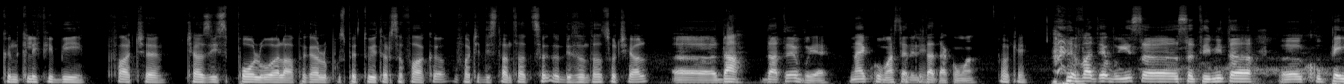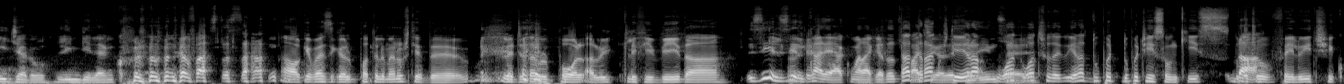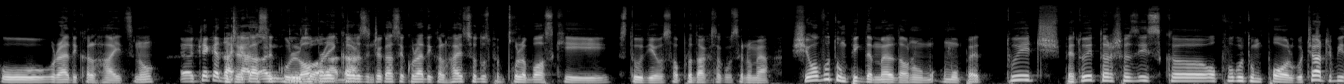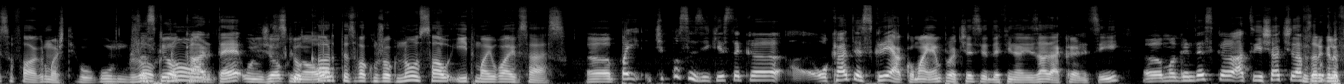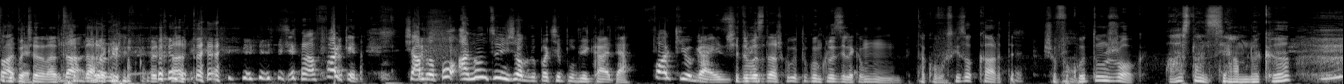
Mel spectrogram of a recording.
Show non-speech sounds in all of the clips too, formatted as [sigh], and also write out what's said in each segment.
Când Cliffy B face ce a zis polul ăla pe care l-a pus pe Twitter să facă, o face distanțat, distanțat social. Uh, da, da, trebuie. N-ai cum, asta Ok. e realitatea acum. Ok. [laughs] Va trebui să, să trimită uh, cu pagerul limbile în curul lui [laughs] nevastă sa. Ah, ok, vreau să zic că poate lumea nu știe de legendarul Paul al lui Cliffy B, dar... Zil, zil, Ok. care e acum, dacă tot Da, faci dracu, știi, era, referințe. what, what should I do? era după, după ce i s-a închis, după Da. ce au failuit și cu Radical Heights, nu? Uh, cred că dacă încercase în cu punctul ăla, Lawbreakers, da. încercase cu Radical Heights, s-a dus pe Pulabosky Studio sau Production sau cum se numea. Și au avut un pic de meltdown om- omul pe Twitch, pe Twitter și a zis că au făcut un poll cu ce ar trebui să fac, nu mai știu, un Să joc scrie nou, o carte, un joc să scriu nou. o carte, să fac un joc nou sau Eat My Wife's Ass. Uh, păi, ce pot să zic este că uh, o carte scrie acum, e în proces de finalizare a cărții. Uh, mă gândesc că a trișat și le-a Înseamnă făcut că le-a pe făcut toate. pe celălalt. Da, [laughs] da, nu, le-a făcut pe toate. [laughs] și la fuck it. Și apropo, anunț un joc după ce public cartea. Fuck you guys. și trebuie să tragi cu tu concluziile că hmm, dacă au scris o carte și au făcut un joc, asta înseamnă că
